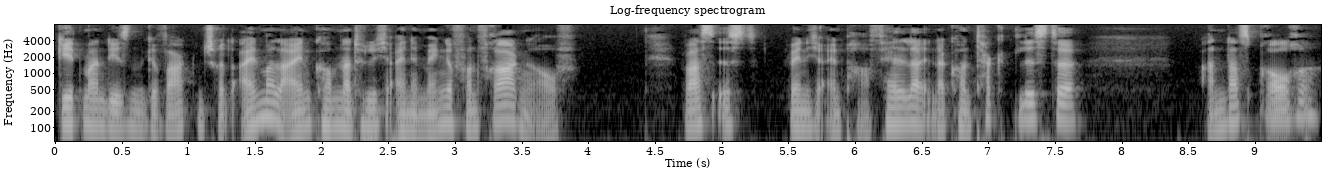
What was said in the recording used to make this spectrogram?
Geht man diesen gewagten Schritt einmal ein, kommen natürlich eine Menge von Fragen auf. Was ist, wenn ich ein paar Felder in der Kontaktliste anders brauche?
